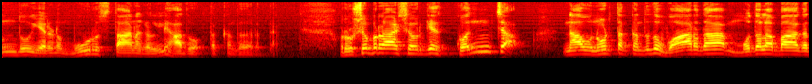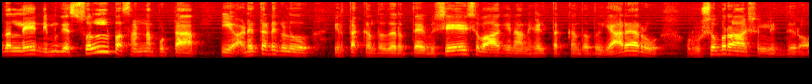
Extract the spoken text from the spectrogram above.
ಒಂದು, ಎರಡು, ಮೂರು ಸ್ಥಾನಗಳಲ್ಲಿ ಹಾದು ಹೋಗ್ತಕ್ಕಂಥದ್ದು ಇರುತ್ತೆ ಋಷಭ ರಾಶಿಯವ್ರಿಗೆ ಕೊಂಚ ನಾವು ನೋಡ್ತಕ್ಕಂಥದ್ದು ವಾರದ ಮೊದಲ ಭಾಗದಲ್ಲೇ ನಿಮಗೆ ಸ್ವಲ್ಪ ಸಣ್ಣ ಪುಟ್ಟ ಈ ಅಡೆತಡೆಗಳು ಇರ್ತಕ್ಕಂಥದ್ದು ಇರುತ್ತೆ. ವಿಶೇಷವಾಗಿ ನಾನು ಹೇಳ್ತಕ್ಕಂಥದ್ದು ಯಾರ್ಯಾರು ವೃಷಭ ರಾಶಿಯಲ್ಲಿದ್ದೀರೋ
